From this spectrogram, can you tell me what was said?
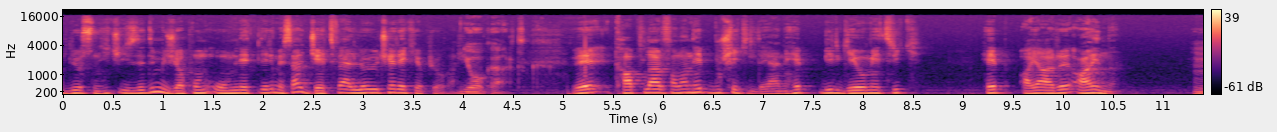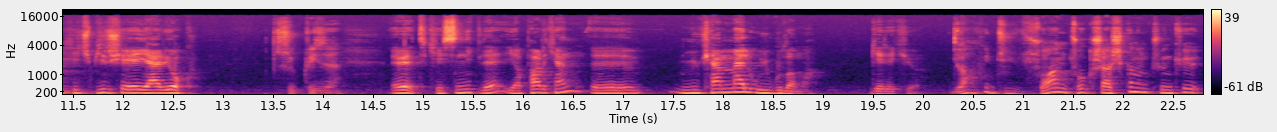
Biliyorsun hiç izledin mi? Japon omletleri mesela cetvelle ölçerek yapıyorlar. Yok artık. Ve kaplar falan hep bu şekilde. Yani hep bir geometrik, hep ayarı aynı. Hiçbir şeye yer yok. Sürprize. Evet kesinlikle yaparken e, mükemmel uygulama gerekiyor. Ya şu an çok şaşkınım çünkü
